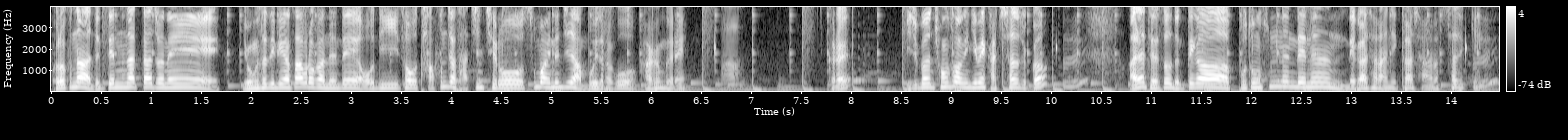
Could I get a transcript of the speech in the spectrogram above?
그렇구나. 늑대는 아까 전에 용사들이랑 싸우러 갔는데 어디서 다 혼자 다친 채로 숨어 있는지 안 보이더라고. 가끔 그래. 아, 그래? 이 주변 청소하는 김에 같이 찾아줄까? 음? 아니야 돼서 늑대가 보통 숨는 데는 내가 잘 아니까 잘 알아서 찾을게 음?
